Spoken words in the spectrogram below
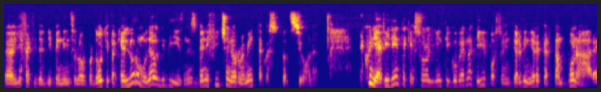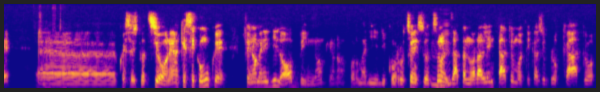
eh, gli effetti della dipendenza dei loro prodotti, perché il loro modello di business beneficia enormemente da questa situazione. E quindi è evidente che solo gli enti governativi possono intervenire per tamponare certo. eh, questa situazione, anche se comunque fenomeni di lobbying, no? che è una forma di, di corruzione istituzionalizzata, mm-hmm. hanno rallentato e in molti casi bloccato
